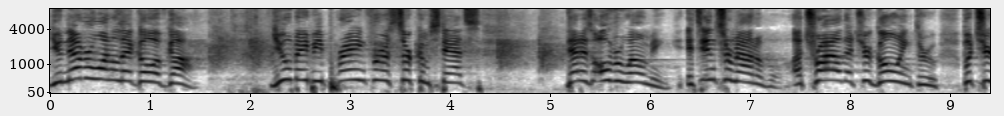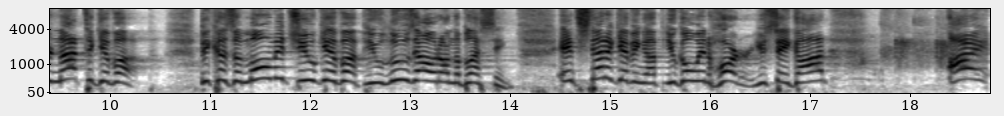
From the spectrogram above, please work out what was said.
You never want to let go of God. You may be praying for a circumstance that is overwhelming, it's insurmountable, a trial that you're going through, but you're not to give up. Because the moment you give up, you lose out on the blessing. Instead of giving up, you go in harder. You say, God, I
